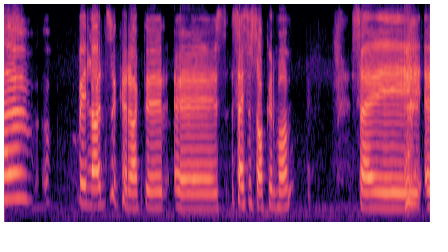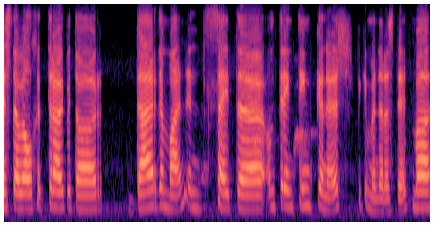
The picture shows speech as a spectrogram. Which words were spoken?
Ehm my land se karakter is sy's 'n sokkermam. Sy is nou al getroud met haar derde man en sy het uh, omtrent 10 kinders, bietjie minder as dit, maar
